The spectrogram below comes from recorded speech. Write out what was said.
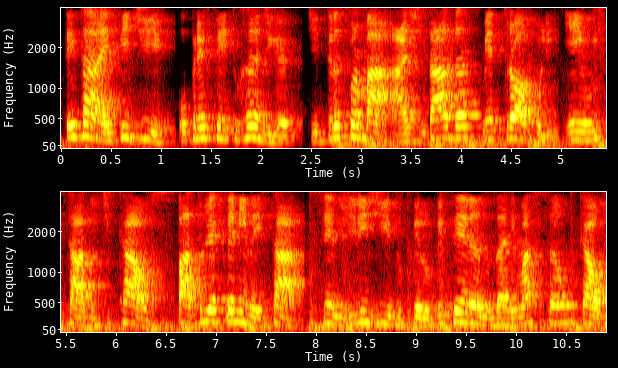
tentará impedir o prefeito Handiger de transformar a agitada metrópole em um estado de caos. Patrulha Canina está sendo dirigido pelo veterano da animação Carl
